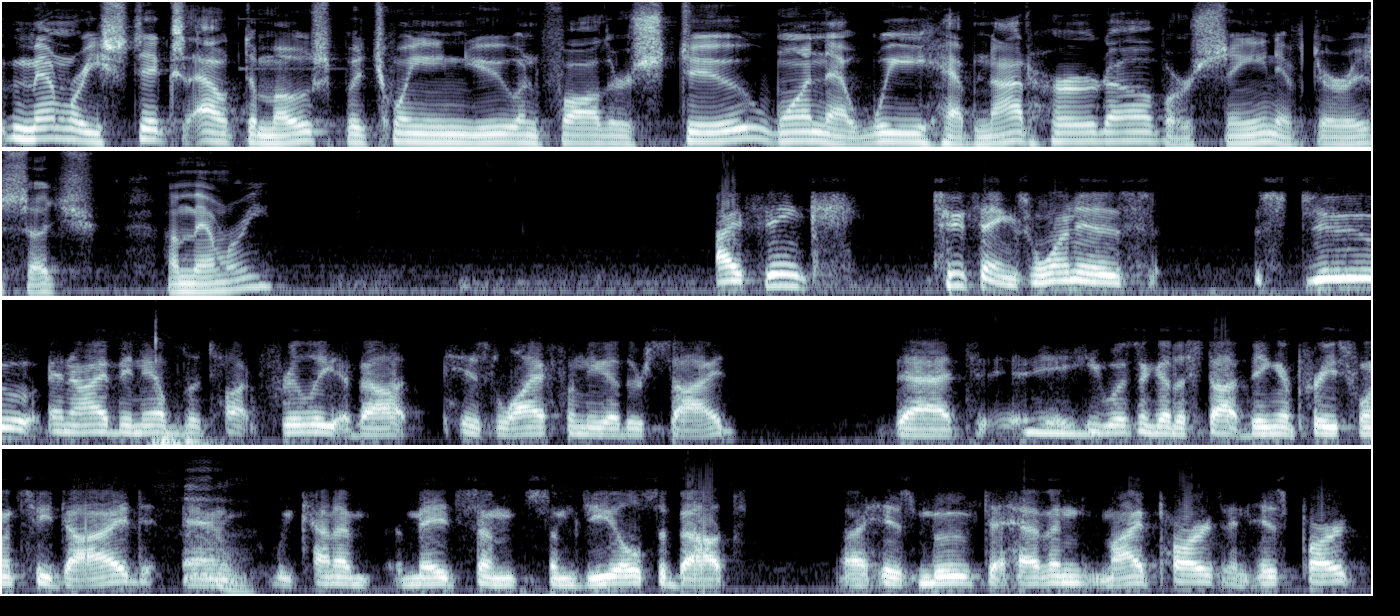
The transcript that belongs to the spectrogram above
memory sticks out the most between you and Father Stu? One that we have not heard of or seen, if there is such a memory. I think two things. One is Stu and I have been able to talk freely about his life on the other side. That he wasn't going to stop being a priest once he died, and we kind of made some some deals about uh, his move to heaven, my part and his part,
